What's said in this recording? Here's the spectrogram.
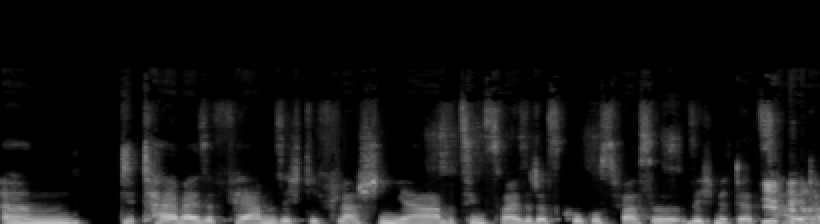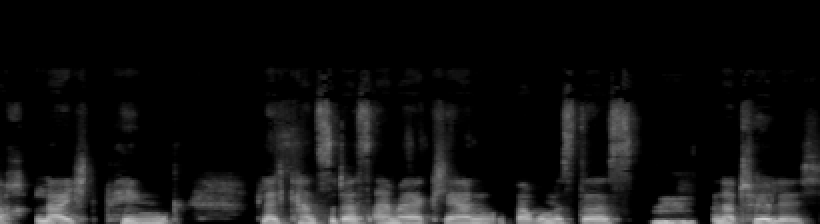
Ähm, die, teilweise färben sich die Flaschen ja, beziehungsweise das Kokoswasser sich mit der Zeit ja. auch leicht pink. Vielleicht kannst du das einmal erklären, warum ist das mhm. natürlich?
